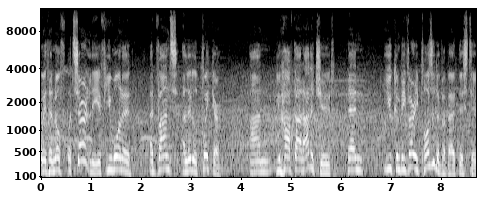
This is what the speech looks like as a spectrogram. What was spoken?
with enough, but certainly if you want to advance a little quicker and you have that attitude, then you can be very positive about this too.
